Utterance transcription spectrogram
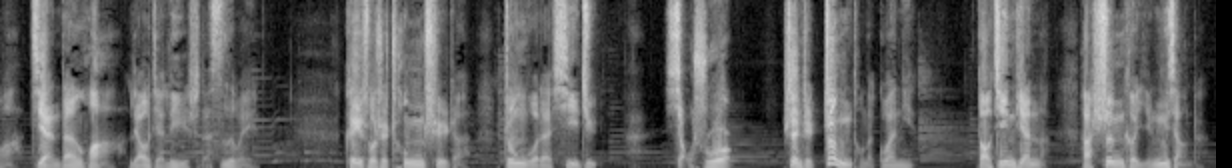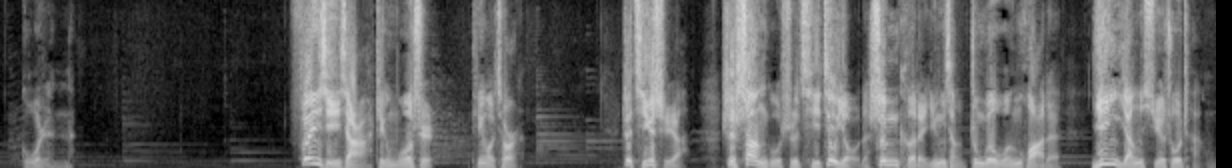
啊简单化了解历史的思维，可以说是充斥着中国的戏剧、小说，甚至正统的观念，到今天呢，它深刻影响着国人呢。分析一下啊，这个模式挺有趣的。这其实啊，是上古时期就有的深刻的影响中国文化的阴阳学说产物。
